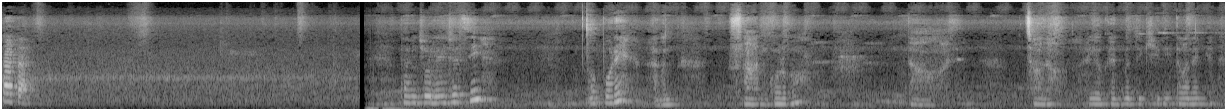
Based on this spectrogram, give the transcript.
টাটা। আমি চলে এসেছি। ওপরে এখন স্নান করব। তো চলো, রিওকে একবার দেখিয়ে দিই তোমাদেরকে।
